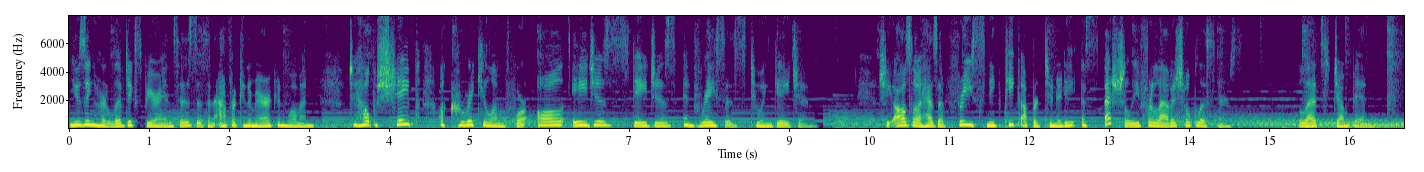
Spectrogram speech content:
using her lived experiences as an African American woman to help shape a curriculum for all ages, stages, and races to engage in. She also has a free sneak peek opportunity, especially for Lavish Hope listeners. Let's jump in.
